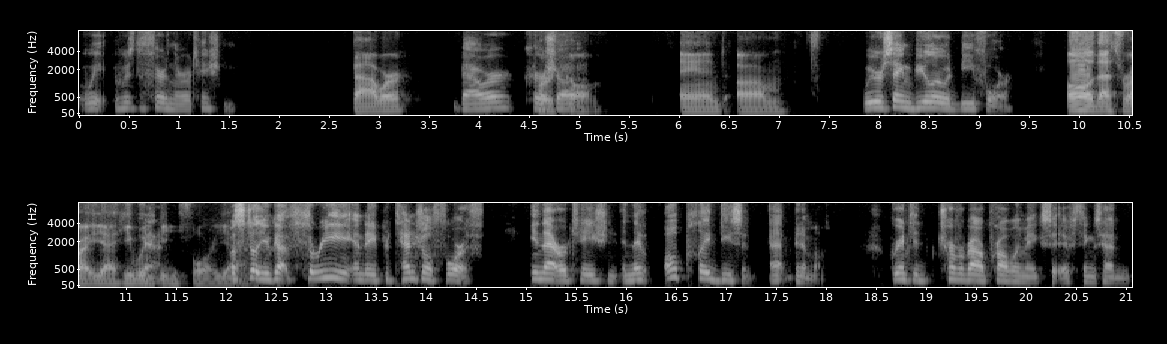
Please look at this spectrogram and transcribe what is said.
Wait, who's the third in the rotation? Bauer, Bauer, Kershaw. Kershaw, and um. We were saying Buehler would be four, Oh, that's right. Yeah, he would Yeah. be four. Yeah. but still, you've got three and a potential fourth in that rotation, and they've all played decent at minimum. Granted, Trevor Bauer probably makes it if things hadn't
